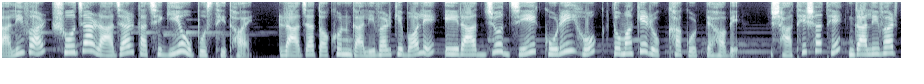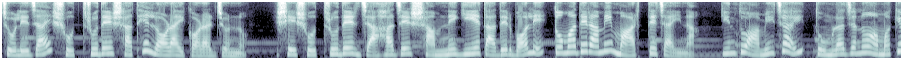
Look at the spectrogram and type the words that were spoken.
গালিভার সোজা রাজার কাছে গিয়ে উপস্থিত হয়। রাজা তখন গালিভারকে বলে, এ রাজ্য যে করেই হোক, তোমাকে রক্ষা করতে হবে। সাথে সাথে গালিভার চলে যায় শত্রুদের সাথে লড়াই করার জন্য। সে শত্রুদের জাহাজের সামনে গিয়ে তাদের বলে, তোমাদের আমি মারতে চাই না, কিন্তু আমি চাই তোমরা যেন আমাকে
